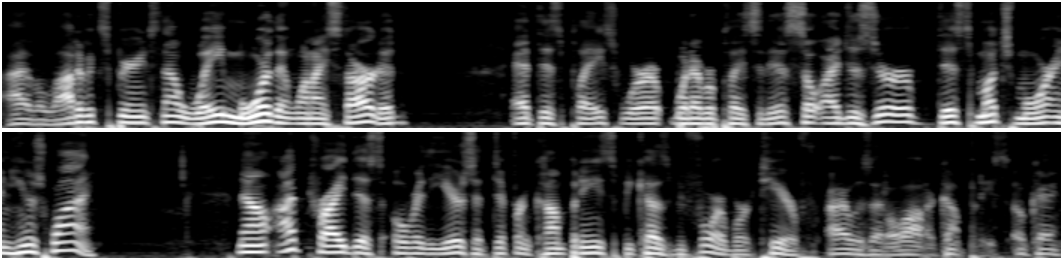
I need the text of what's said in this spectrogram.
I have a lot of experience now, way more than when I started at this place, where whatever place it is. So I deserve this much more, and here's why. Now, I've tried this over the years at different companies because before I worked here, I was at a lot of companies, okay?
